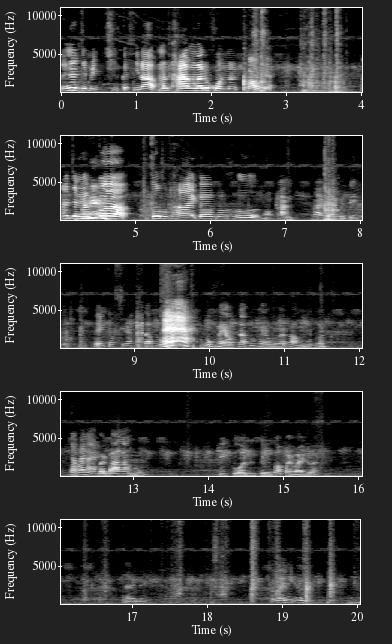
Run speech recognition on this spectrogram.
ตัวนี้น่าจะเป็นชินกาซิล่ามันพังแล้วทุกคนมันเก่าแล้วน่าจะนั้นก็ตัวสุดท้ายก็ก็คือน้องกันไล่แมวไปสิไอ้กาซิล่าจับลูกเอ๊ะลูกแมวจับลูกแมวไว้ฝั่งนู้นเลยจับไว้ไหนไปบ้านหลังนู้นอีกตัวหนึงเจอก็เอาไปไว้ด้วย ได้ไหมเอาไว้ที่อื่น อืม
